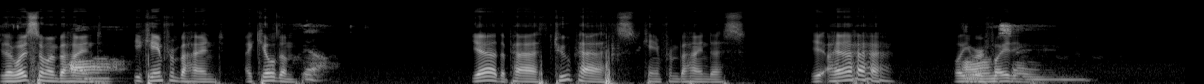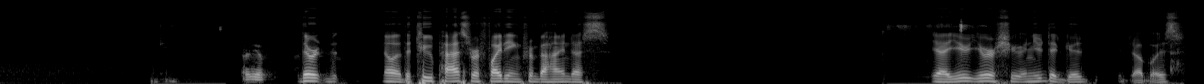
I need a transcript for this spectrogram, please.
There was someone behind. Uh, He came from behind. I killed him. yeah. Yeah, the path. Two paths came from behind us. Yeah. While you were fighting. saying- Okay. Hurry up. There were no, the two paths were fighting from behind us. Yeah, you you were shooting. You did good. Good job, boys.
